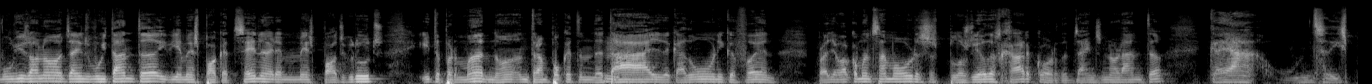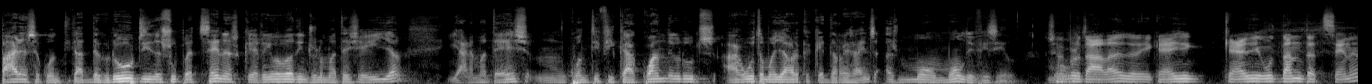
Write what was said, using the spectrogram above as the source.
vulguis o no, als anys 80 hi havia més poca escena, eren més pocs grups, i te permet no, entrar un poquet en detall de cada un i què feien. Però llavors començar a moure l'explosió del hardcore dels anys 90, que ja se dispara la quantitat de grups i de subescenes que arriba dins una mateixa illa i ara mateix mm, quantificar quant de grups ha hagut a Mallorca aquests darrers anys és molt, molt difícil. Això és brutal, eh? És a dir, que hi hagi, que hi hagi hagut tanta escena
